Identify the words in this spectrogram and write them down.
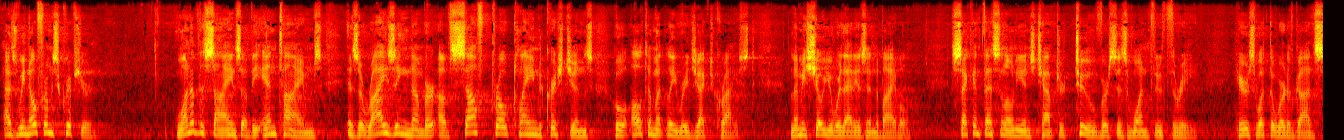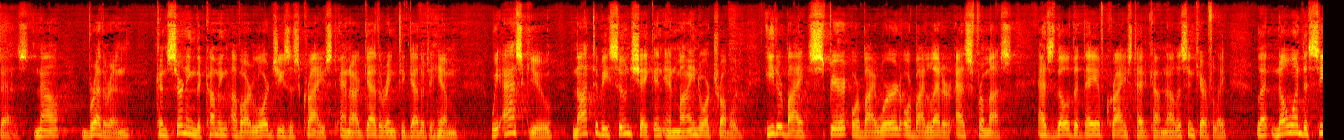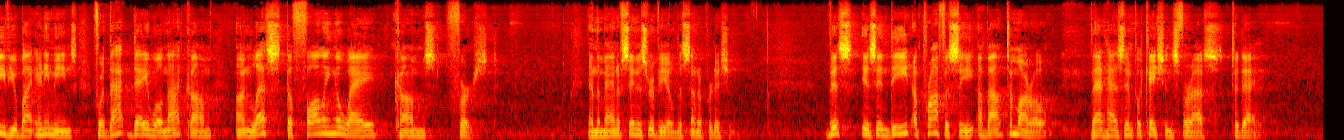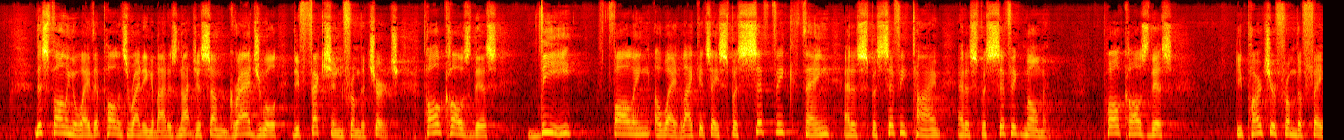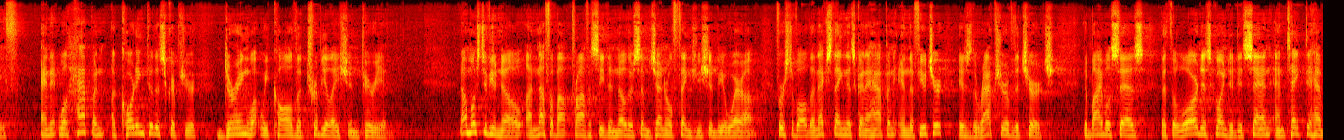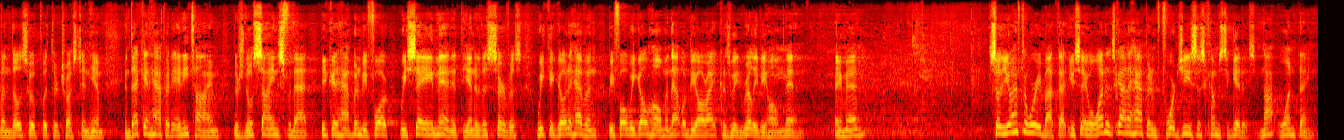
As we know from Scripture, one of the signs of the end times is a rising number of self proclaimed Christians who ultimately reject Christ. Let me show you where that is in the Bible. 2 Thessalonians chapter 2 verses 1 through 3. Here's what the word of God says. Now, brethren, concerning the coming of our Lord Jesus Christ and our gathering together to him, we ask you not to be soon shaken in mind or troubled, either by spirit or by word or by letter, as from us, as though the day of Christ had come. Now, listen carefully. Let no one deceive you by any means, for that day will not come unless the falling away comes first. And the man of sin is revealed, the son of perdition. This is indeed a prophecy about tomorrow that has implications for us today. This falling away that Paul is writing about is not just some gradual defection from the church. Paul calls this the falling away, like it's a specific thing at a specific time, at a specific moment. Paul calls this departure from the faith, and it will happen according to the scripture during what we call the tribulation period. Now, most of you know enough about prophecy to know there's some general things you should be aware of. First of all, the next thing that's going to happen in the future is the rapture of the church the Bible says that the Lord is going to descend and take to heaven those who have put their trust in Him. And that can happen any time. There's no signs for that. It could happen before we say amen at the end of this service. We could go to heaven before we go home, and that would be all right because we'd really be home then. Amen. So you don't have to worry about that. You say, well, what has got to happen before Jesus comes to get us? Not one thing.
